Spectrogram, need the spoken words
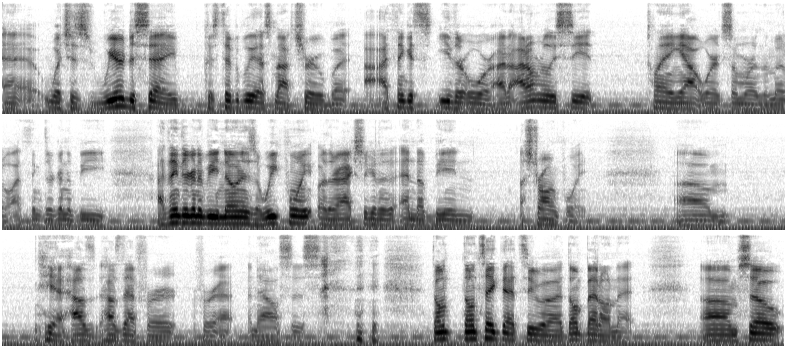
uh, which is weird to say because typically that's not true. But I think it's either or. I, I don't really see it playing out where it's somewhere in the middle. I think they're going to be, I think they're going to be known as a weak point, or they're actually going to end up being a strong point. Um, Yeah, how's how's that for for analysis? don't don't take that to uh, don't bet on that. Um, so,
